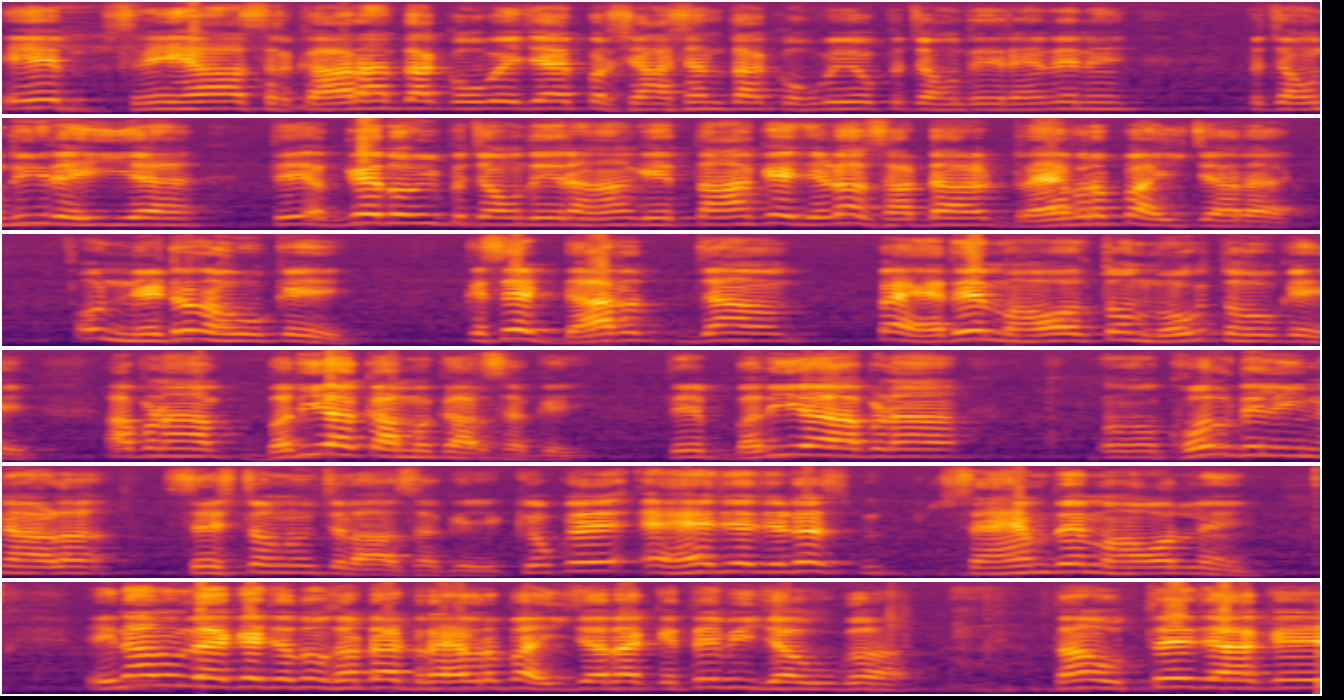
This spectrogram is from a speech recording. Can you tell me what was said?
ਇਹ ਸਨੇਹਾ ਸਰਕਾਰਾਂ ਤੱਕ ਹੋਵੇ, ਚਾਹੇ ਪ੍ਰਸ਼ਾਸਨ ਤੱਕ ਹੋਵੇ, ਉਹ ਪਹੁੰਚਾਉਂਦੇ ਰਹਿੰਦੇ ਨੇ, ਪਹੁੰਚਾਉਂਦੀ ਰਹੀ ਹੈ ਤੇ ਅੱਗੇ ਤੋਂ ਵੀ ਪਹੁੰਚਾਉਂਦੇ ਰਹਾਂਗੇ ਤਾਂ ਕਿ ਜਿਹੜਾ ਸਾਡਾ ਡਰਾਈਵਰ ਭਾਈਚਾਰਾ ਉਹ ਨਿਡਰ ਹੋ ਕੇ ਕਿਸੇ ਡਰ ਜਾਂ ਭੈ ਦੇ ਮਾਹੌਲ ਤੋਂ ਮੁਕਤ ਹੋ ਕੇ ਆਪਣਾ ਵਧੀਆ ਕੰਮ ਕਰ ਸਕੇ ਤੇ ਵਧੀਆ ਆਪਣਾ ਅ, ਖੁੱਲ੍ਹਦਿਲੀ ਨਾਲ ਸਿਸਟਮ ਨੂੰ ਚਲਾ ਸਕੇ। ਕਿਉਂਕਿ ਇਹ ਜਿਹੇ ਜਿਹੜੇ ਸਹਿਮ ਦੇ ਮਾਹੌਲ ਨੇ ਇਹਨਾਂ ਨੂੰ ਲੈ ਕੇ ਜਦੋਂ ਸਾਡਾ ਡਰਾਈਵਰ ਭਾਈਚਾਰਾ ਕਿਤੇ ਵੀ ਜਾਊਗਾ ਤਾਂ ਉੱਥੇ ਜਾ ਕੇ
